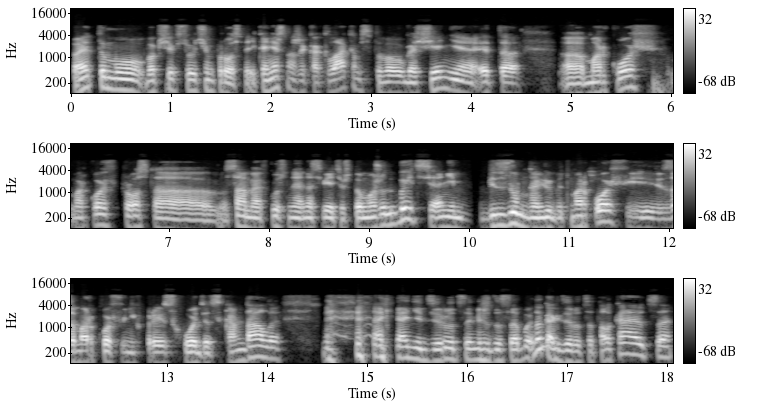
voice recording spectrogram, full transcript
Поэтому вообще все очень просто. И, конечно же, как лакомство, угощение, это Э, морковь. Морковь просто самое вкусное на свете, что может быть. Они безумно любят морковь, и за морковь у них происходят скандалы. Они дерутся между собой. Ну, как дерутся, толкаются,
